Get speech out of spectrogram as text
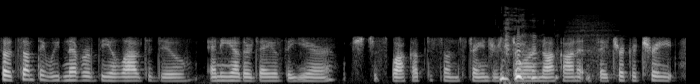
So it's something we'd never be allowed to do any other day of the year. We should just walk up to some stranger's door and knock on it and say trick or treat.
